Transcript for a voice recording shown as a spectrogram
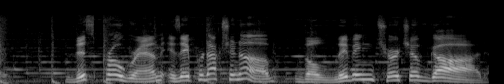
This program is a production of the Living Church of God.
